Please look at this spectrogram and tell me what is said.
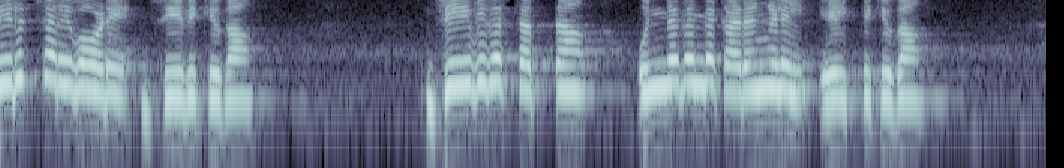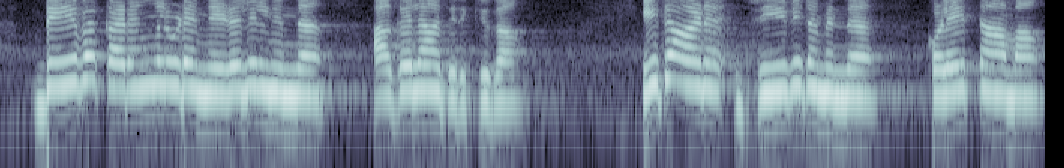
തിരിച്ചറിവോടെ ജീവിക്കുക. ജീവിത സത്ത ഉന്നതന്റെ കരങ്ങളിൽ ഏൽപ്പിക്കുക. ദൈവകരങ്ങളുടെ നിഴലിൽ നിന്ന് അകലാതിരിക്കുക. ഇതാണ് ജീവിതമെന്ന് കൊളേത്താമ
